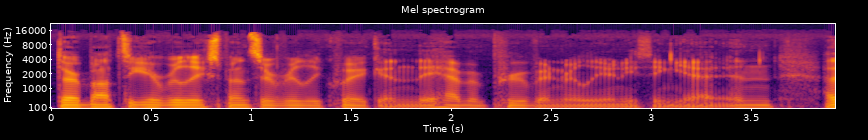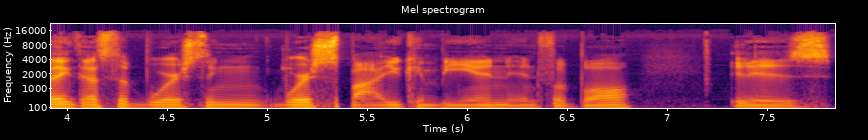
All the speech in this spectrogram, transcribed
they're about to get really expensive really quick, and they haven't proven really anything yet. And I think that's the worst thing, worst spot you can be in in football. Is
